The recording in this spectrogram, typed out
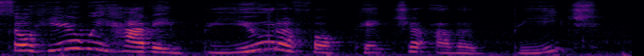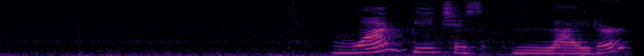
So here we have a beautiful picture of a beach. One beach is lighter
